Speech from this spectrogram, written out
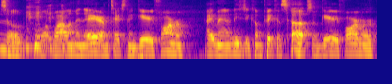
So wh- while I'm in the air, I'm texting Gary Farmer, "Hey man, I need you to come pick us up." So Gary Farmer,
